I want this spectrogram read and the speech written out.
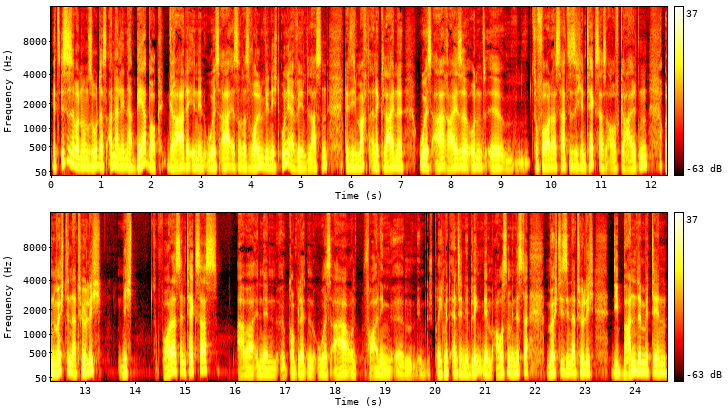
Jetzt ist es aber nun so, dass Annalena Baerbock gerade in den USA ist und das wollen wir nicht unerwähnt lassen, denn sie macht eine kleine USA-Reise und äh, zuvorderst hat sie sich in Texas aufgehalten und möchte natürlich nicht zuvorderst in Texas, aber in den äh, kompletten USA und vor allen Dingen ähm, im Gespräch mit Anthony Blinken, dem Außenminister, möchte sie natürlich die Bande mit den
